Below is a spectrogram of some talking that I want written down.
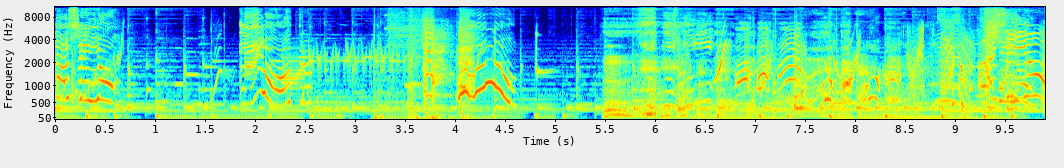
Achei um! E outro! Uhul! Achei um!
